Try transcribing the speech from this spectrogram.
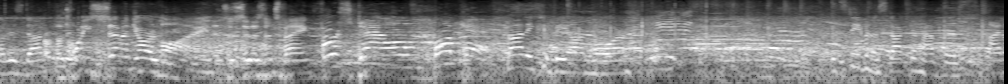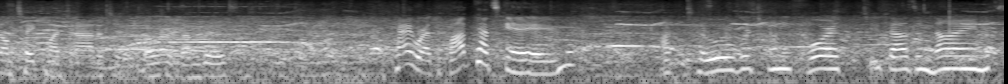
What is Doctor? From the 27-yard line, it's a Citizens Bank first down Bobcats. Thought he could be on more. But Stephen, does Doctor have this I don't take much attitude? Both of them do. Okay, we're at the Bobcats game. October 24th, 2009. It's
